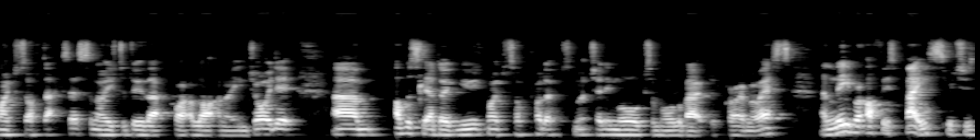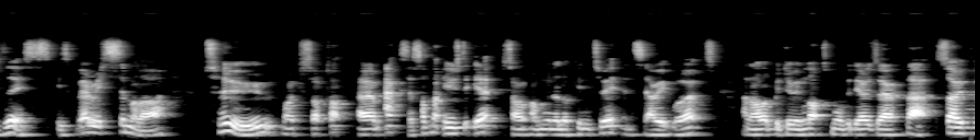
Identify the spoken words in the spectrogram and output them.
Microsoft Access and I used to do that quite a lot and I enjoyed it. Um, obviously I don't use Microsoft products much anymore because I'm all about the Chrome OS and LibreOffice Base, which is this, is very similar to Microsoft um, Access. I've not used it yet, so I'm going to look into it and see how it works. And I'll be doing lots more videos out that. So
